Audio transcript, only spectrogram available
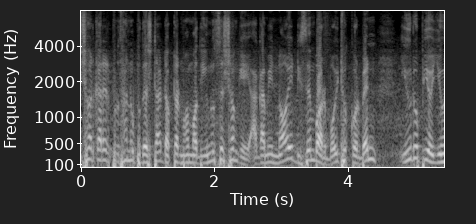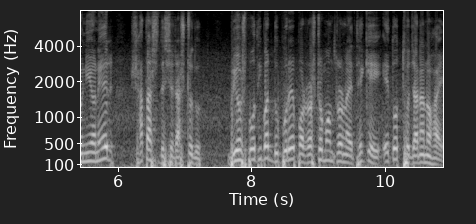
সরকারের প্রধান উপদেষ্টা ডক্টর মোহাম্মদ ইউনুসের সঙ্গে আগামী নয় ডিসেম্বর বৈঠক করবেন ইউরোপীয় ইউনিয়নের সাতাশ দেশের রাষ্ট্রদূত। বৃহস্পতিবার দুপুরে পররাষ্ট্র মন্ত্রণালয় থেকে এ তথ্য জানানো হয়।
